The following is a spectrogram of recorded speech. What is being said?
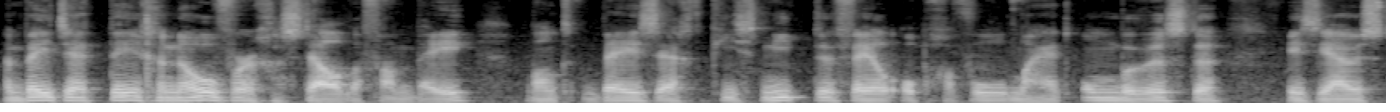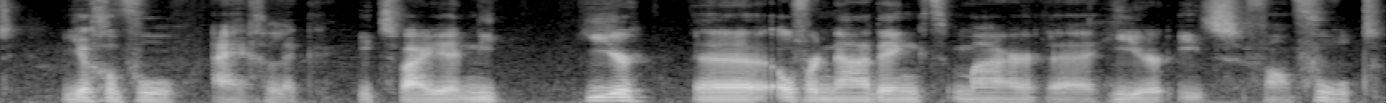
een beetje het tegenovergestelde van B. Want B zegt kies niet te veel op gevoel, maar het onbewuste is juist je gevoel eigenlijk. Iets waar je niet hier uh, over nadenkt, maar uh, hier iets van voelt.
